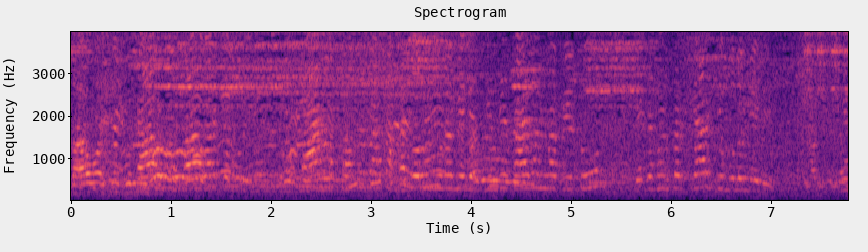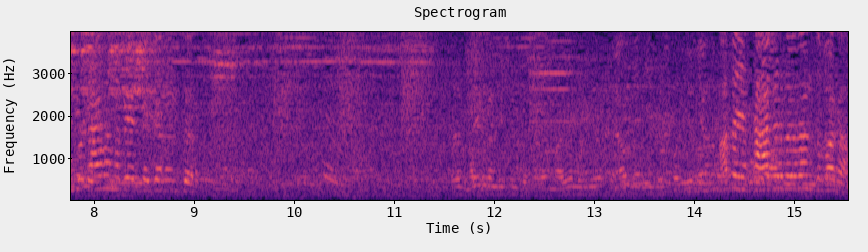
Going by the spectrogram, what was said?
सहा वर्षापूर्वी सहा वर्षापूर्वी. मुलं मेले शिंदे साहेबांना भेटून त्याच्यानंतर चारशे मुलं मेले शिंदे साहेबांना आता या सागर दादांचं बघा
